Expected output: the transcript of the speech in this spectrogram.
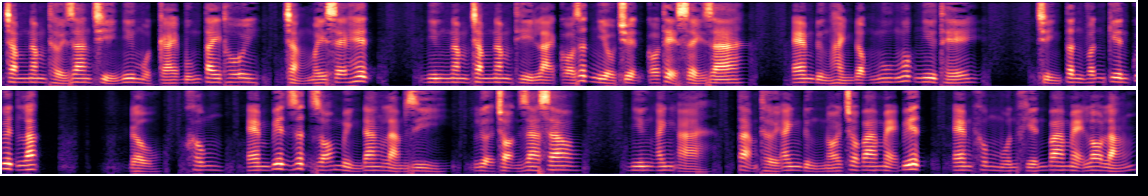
trăm năm thời gian chỉ như một cái búng tay thôi, chẳng mấy sẽ hết. Nhưng 500 năm thì lại có rất nhiều chuyện có thể xảy ra. Em đừng hành động ngu ngốc như thế. Trình Tân vẫn kiên quyết lắc. Đầu, không, em biết rất rõ mình đang làm gì, lựa chọn ra sao. Nhưng anh à, tạm thời anh đừng nói cho ba mẹ biết, em không muốn khiến ba mẹ lo lắng.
